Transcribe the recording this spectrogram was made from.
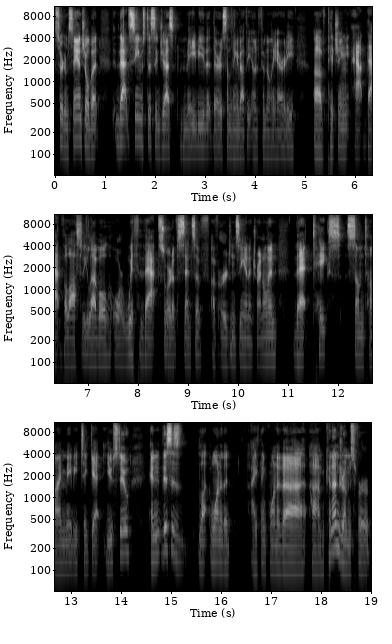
circumstantial, but that seems to suggest maybe that there is something about the unfamiliarity of pitching at that velocity level or with that sort of sense of, of urgency and adrenaline that takes some time maybe to get used to. And this is one of the I think one of the um, conundrums for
